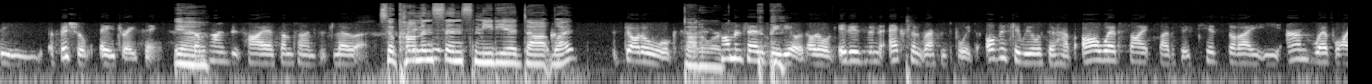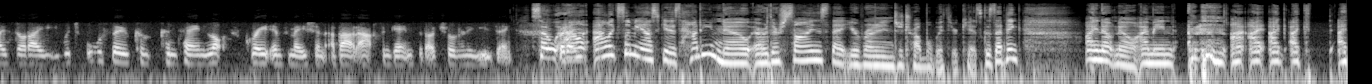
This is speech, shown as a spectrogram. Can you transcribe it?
the official age rating. Yeah. Sometimes it's higher, sometimes it's lower. So commonsensemedia dot what? Dot org. Dot org. CommonSenseMedia.org. It is an excellent reference point. Obviously, we also have our website, cybersafekids.ie, and webwise.ie, which also com- contain lots of great information about apps and games that our children are using. So, Al- Alex, let me ask you this: How do you know? Are there signs that you're running into trouble with your kids? Because I think I don't know. I mean, I, I, I, I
